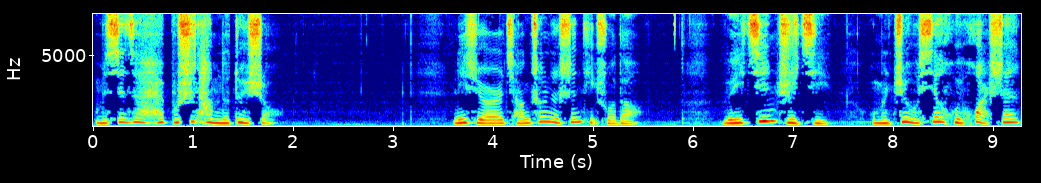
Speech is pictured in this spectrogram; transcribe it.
我们现在还不是他们的对手。李雪儿强撑着身体说道：“为今之计，我们只有先回华山，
